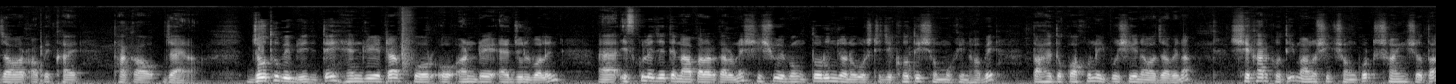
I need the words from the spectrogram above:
যাওয়ার অপেক্ষায় থাকাও যায় না। যৌথ বিবৃতিতে হেনরিয়েটা ফোর ও আন্ড্রে অ্যাজুল বলেন স্কুলে যেতে না পারার কারণে শিশু এবং তরুণ জনগোষ্ঠী যে ক্ষতির সম্মুখীন হবে, তা হয়তো কখনোই পুষিয়ে নেওয়া যাবে না। শেখার ক্ষতি, মানসিক সংকট, সহিংসতা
